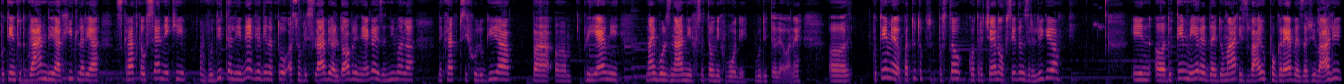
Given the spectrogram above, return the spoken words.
potem tudi Gandija, Hitlerja, skratka vse neki voditelji, ne glede na to, ali so bili slabi ali dobri, njega je zanimala nekakšna psihologija, pa um, prijemi najbolj znanih svetovnih vodi, voditeljev. Uh, potem je pa tudi postal, kot rečeno, obseden z religijo. In uh, do te mere, da je doma izvajal pogrebe za živali,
